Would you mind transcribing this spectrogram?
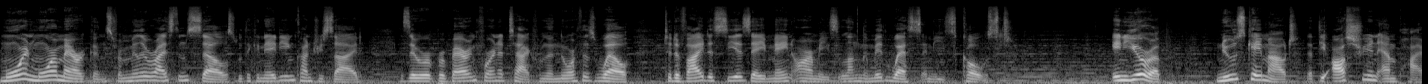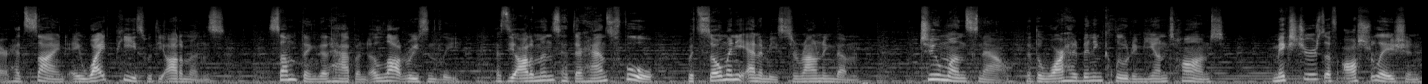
More and more Americans familiarized themselves with the Canadian countryside as they were preparing for an attack from the north as well to divide the CSA main armies along the Midwest and East Coast. In Europe, News came out that the Austrian Empire had signed a white peace with the Ottomans, something that happened a lot recently, as the Ottomans had their hands full with so many enemies surrounding them. Two months now that the war had been including the Entente, mixtures of Australasian,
